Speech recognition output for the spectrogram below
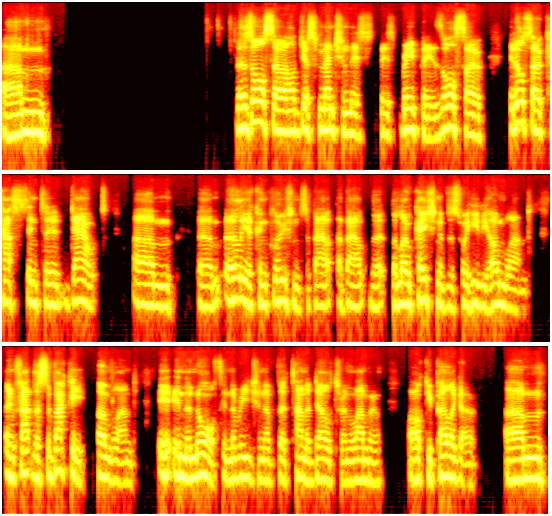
Um, there's also, I'll just mention this, this briefly, there's also, it also casts into doubt um, um, earlier conclusions about, about the, the location of the Swahili homeland. In fact, the Sabaki homeland in the north, in the region of the Tana Delta and Lamu archipelago. Um,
